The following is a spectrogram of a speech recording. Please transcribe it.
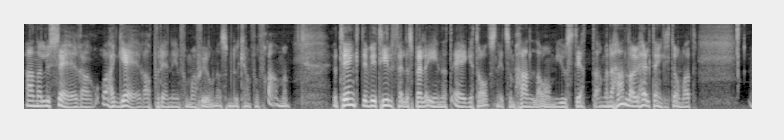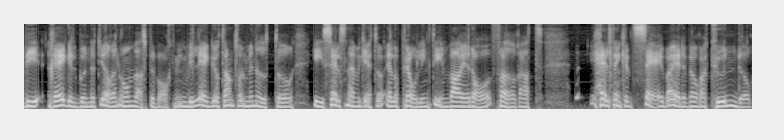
analyserar och agerar på den informationen som du kan få fram. Jag tänkte vid tillfälle spela in ett eget avsnitt som handlar om just detta, men det handlar ju helt enkelt om att vi regelbundet gör en omvärldsbevakning. Vi lägger ett antal minuter i Sales Navigator eller på LinkedIn varje dag för att helt enkelt se vad är det våra kunder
